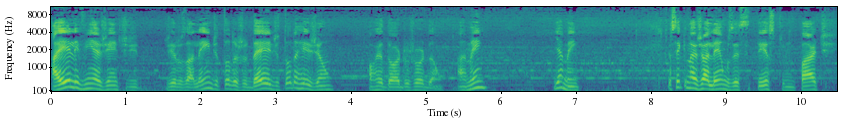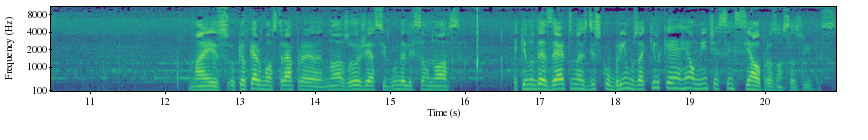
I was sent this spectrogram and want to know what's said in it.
A ele vinha gente de Jerusalém, de toda a Judéia e de toda a região ao redor do Jordão. Amém? E amém. Eu sei que nós já lemos esse texto em parte, mas o que eu quero mostrar para nós hoje é a segunda lição nossa. É que no deserto nós descobrimos aquilo que é realmente essencial para as nossas vidas.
